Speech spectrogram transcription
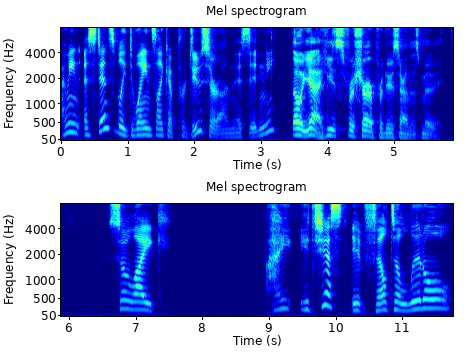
I, mean, ostensibly Dwayne's like a producer on this, isn't he? Oh yeah, he's for sure a producer on this movie. So like I it just it felt a little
